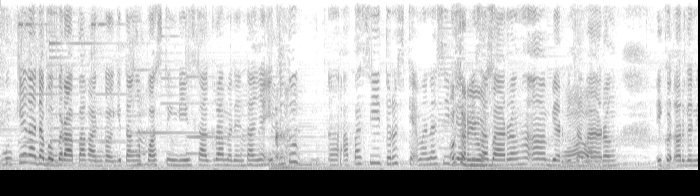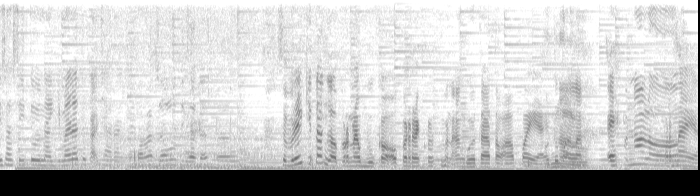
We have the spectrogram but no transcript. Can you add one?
mungkin ada beberapa kan kalau kita ngeposting di Instagram ada yang tanya itu tuh eh, apa sih? Terus kayak mana sih biar bisa bareng? Ha, biar bisa bareng ikut organisasi itu. Nah gimana tuh kak caranya? Sebenarnya kita nggak pernah buka open rekrutmen anggota atau apa ya itu Pernah malah lu. eh pernah loh. pernah ya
